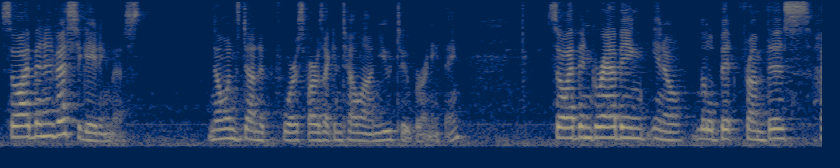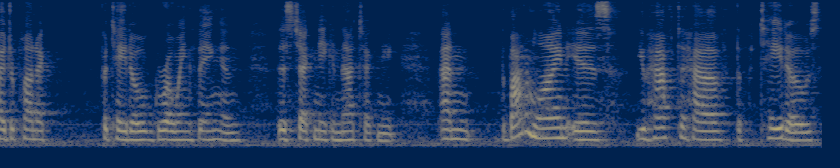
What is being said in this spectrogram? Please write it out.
So I've been investigating this. No one's done it before as far as I can tell on YouTube or anything. So I've been grabbing, you know, a little bit from this hydroponic potato growing thing and this technique and that technique. And the bottom line is you have to have the potatoes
